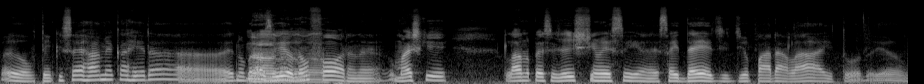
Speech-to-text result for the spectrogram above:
Eu tenho que encerrar minha carreira eh, no Brasil, não, não, não. fora, né? Mais que lá no PSG eles tinham esse, essa ideia de, de eu parar lá e tudo. E eu,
